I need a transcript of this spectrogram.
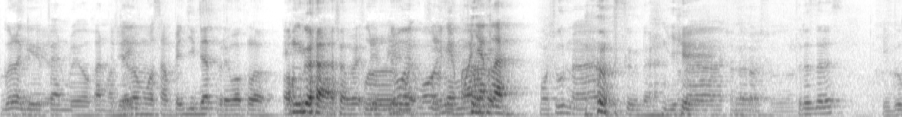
Gue lagi pengen brewokan jadi maksudnya lo mau sampai jidat brewok lo? Oh enggak sampai full. Ini mau- full ini kayak monyet lah. Mau sunat Sunnah. Iya. Sunat, sunat rasul. Terus terus? Ya gue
